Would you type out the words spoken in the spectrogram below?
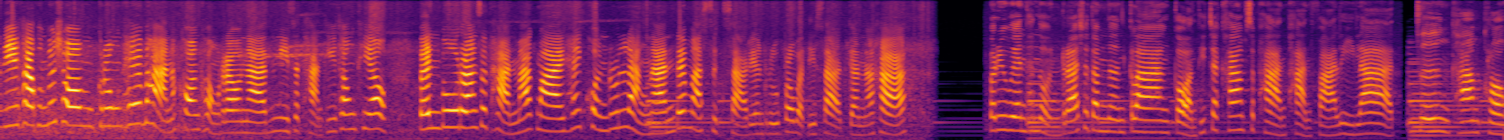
วัสดีค่ะคุณผู้ชม กรุงเทพมหานครของเรานั้นมีสถานที่ท่องเที่ยว เป็นโบราณสถานมากมาย ให้คนรุ่นหลังนั้นได้มาศึกษาเรียนรู้ประวัติศาสตร์กันนะคะ บริเวณถนนราชดำเนินกลางก่อนที่จะข้ามสะพานผ่านฟ้าลีลาด ซึ่งข้ามคลอง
